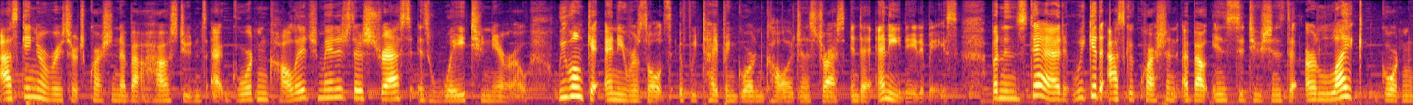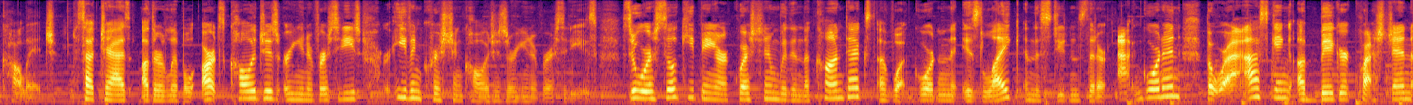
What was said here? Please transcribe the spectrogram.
asking a research question about how students at Gordon College manage their stress is way too narrow. We won't get any results if we type in Gordon College and stress into any database. But instead, we could ask a question about institutions that are like Gordon College, such as other liberal arts colleges or universities, or even Christian colleges or universities. So we're still keeping our question within the context of what Gordon is like and the students that are at Gordon, but we're asking a bigger question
